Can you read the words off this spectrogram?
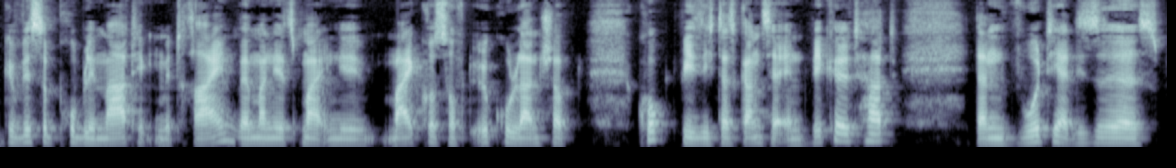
gewisse Problematik mit rein. Wenn man jetzt mal in die Microsoft Ökolandschaft guckt, wie sich das Ganze entwickelt hat, dann wurde ja dieses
